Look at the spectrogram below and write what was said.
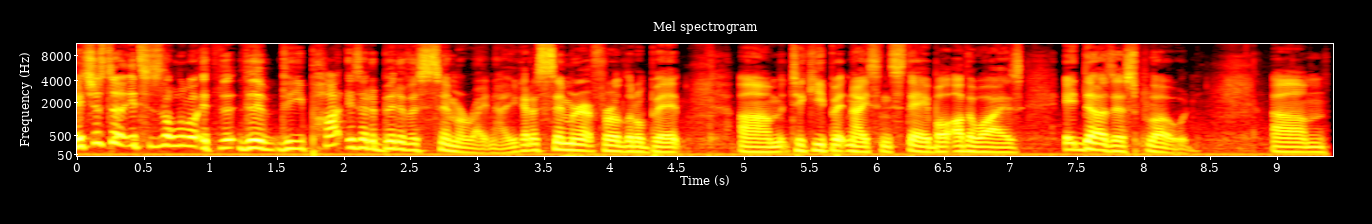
It's just a it's just a little. It's the, the the pot is at a bit of a simmer right now. You got to simmer it for a little bit um, to keep it nice and stable. Otherwise, it does explode. Um,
